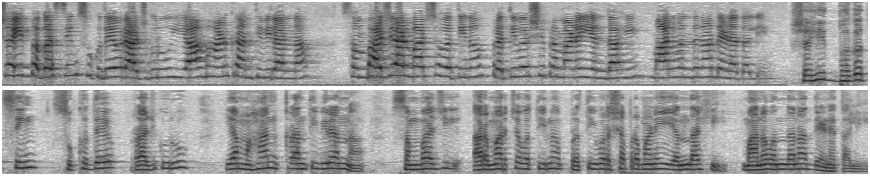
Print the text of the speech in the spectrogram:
शहीद भगतसिंग सुखदेव राजगुरू या महान क्रांतीवीरांना संभाजी आरमारच्या वतीनं प्रतिवर्षीप्रमाणे यंदाही मानवंदना देण्यात आली. शहीद भगतसिंग सुखदेव राजगुरू या महान क्रांतीवीरांना संभाजी आरमारच्या वतीनं प्रतिवर्षाप्रमाणे यंदाही मानवंदना देण्यात आली.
